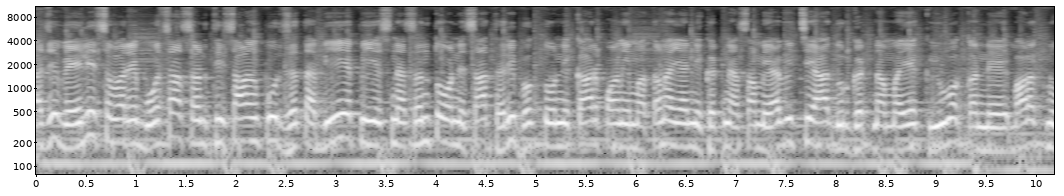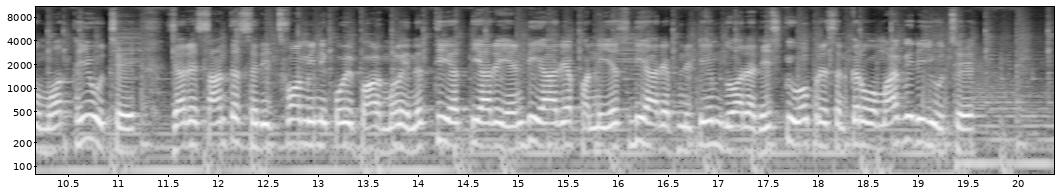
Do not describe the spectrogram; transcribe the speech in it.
આજે વહેલી સવારે બોસાસણથી સાળંગપુર જતા બીએપીએસના સંતો અને સાત હરિભક્તોની કાર પાણીમાં તણાયાની ઘટના સામે આવી છે. આ દુર્ઘટનામાં એક યુવક અને બાળકનું મોત થયું છે. જ્યારે શાંતશ્રી સ્વામીની કોઈ ભાળ મળી નથી. અત્યારે એનડીઆરએફ અને એસડીઆરએફની ટીમ દ્વારા રેસ્ક્યુ ઓપરેશન કરવામાં આવી રહ્યું છે.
